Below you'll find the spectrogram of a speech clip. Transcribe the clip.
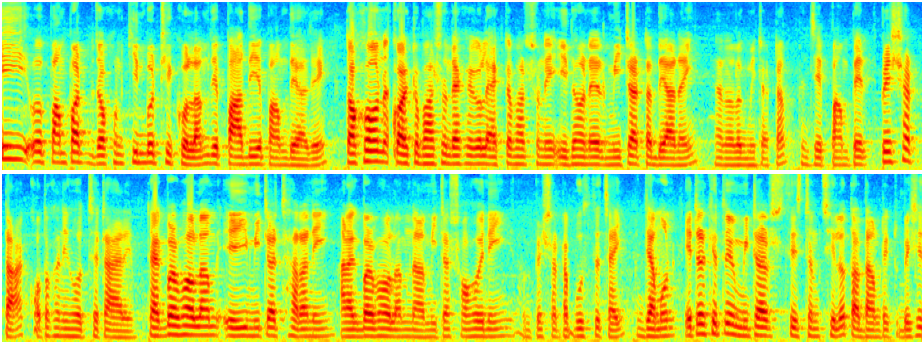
এই পাম্পার যখন কিনবো ঠিক করলাম যে পা দিয়ে পাম্প দেওয়া যায়, তখন কয়েকটা ভার্সন দেখা গেলো। একটা ভার্সনে এই ধরনের মিটারটা দেওয়া নাই অ্যানালগ মিটারটা, যে পাম্পের প্রেশারটা কতখানি হচ্ছে টায়ারে তো একবার ভাবলাম এই মিটার ছাড়া নেই আর একবার ভাবলাম না, মিটার সহ নেই, আমি প্রেশারটা বুঝতে চাই। যেমন এটার ক্ষেত্রে মিটার সিস্টেম ছিল, তার দামটা একটু বেশি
